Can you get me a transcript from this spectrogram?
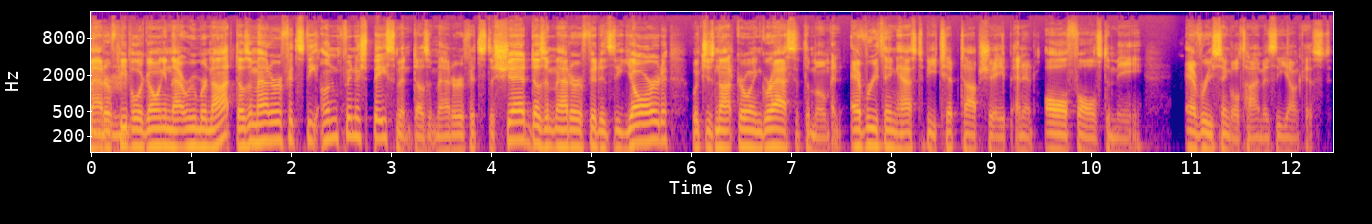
matter if people are going in that room or not. Doesn't matter if it's the unfinished basement. Doesn't matter if it's the shed. Doesn't matter if it is the yard, which is not growing grass at the moment. Everything has to be tip top shape, and it all falls to me every single time as the youngest.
